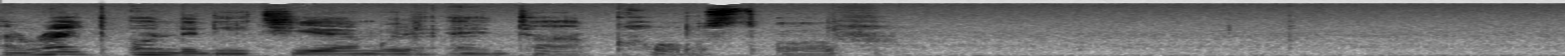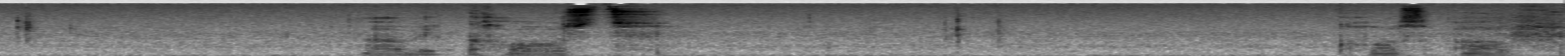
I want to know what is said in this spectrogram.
And right underneath here I'm going to enter cost of of the cost cost of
